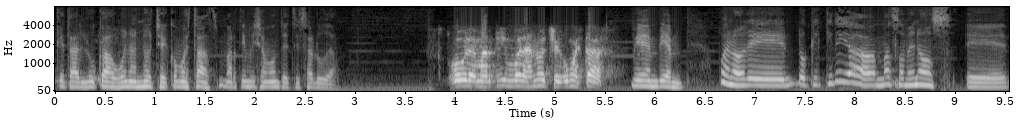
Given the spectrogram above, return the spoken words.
¿Qué tal, Lucas? Buenas noches, ¿cómo estás? Martín Villamonte te saluda. Hola Martín, buenas noches, ¿cómo estás? Bien, bien. Bueno, eh, lo que quería más o menos eh,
